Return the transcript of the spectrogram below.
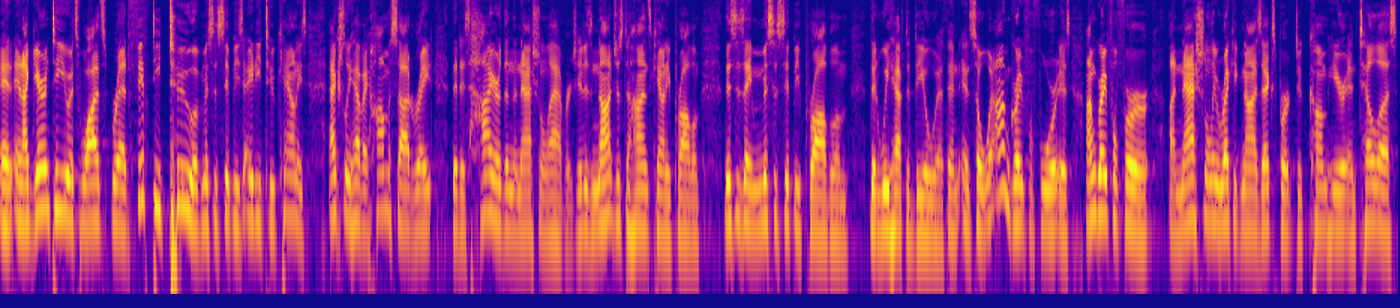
And, and I guarantee you it's widespread. 52 of Mississippi's 82 counties actually have a homicide rate that is higher than the national average. It is not just a Hinds County problem. This is a Mississippi problem that we have to deal with. And, and so, what I'm grateful for is I'm grateful for a nationally recognized expert to come here and tell us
